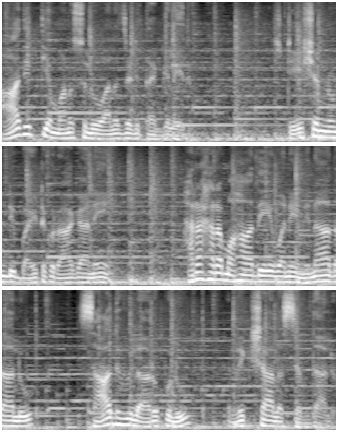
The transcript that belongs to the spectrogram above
ఆదిత్య మనసులో అలజడి తగ్గలేదు. స్టేషన్ నుండి బయటకు రాగానే హరహర మహాదేవ్ అనే నినాదాలు సాధువుల అరుపులు రిక్షాల శబ్దాలు.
